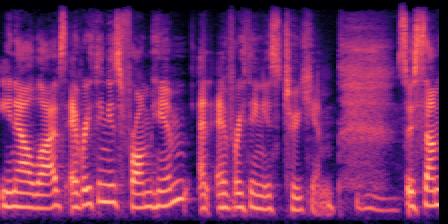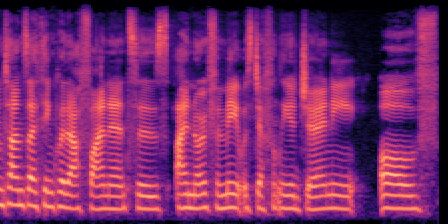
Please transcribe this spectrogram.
in our lives. Everything is from him and everything is to him. Mm. So sometimes I think with our finances, I know for me, it was definitely a journey of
